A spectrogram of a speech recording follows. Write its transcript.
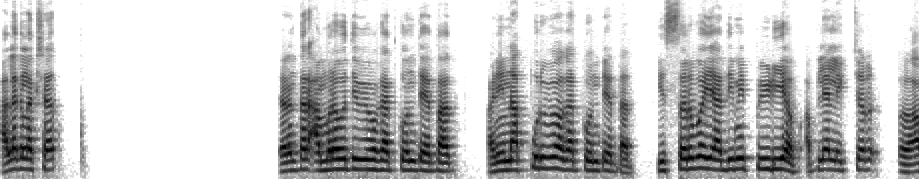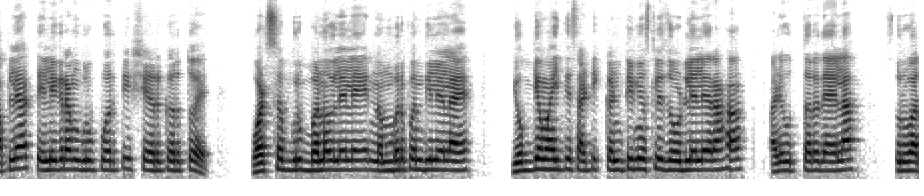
आलं लक्षात? त्यानंतर अमरावती विभागात कोणते येतात आणि नागपूर विभागात कोणते येतात? ही सर्व यादी मी पीडीएफ आपल्या लेक्चर आपल्या टेलिग्राम ग्रुपवरती शेअर करतोय. व्हॉट्सअप ग्रुप बनवलेले नंबर पण दिलेला आहे. योग्य माहितीसाठी कंटिन्युअसली जोडलेले राहा आणि उत्तर द्यायला सुरुवात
